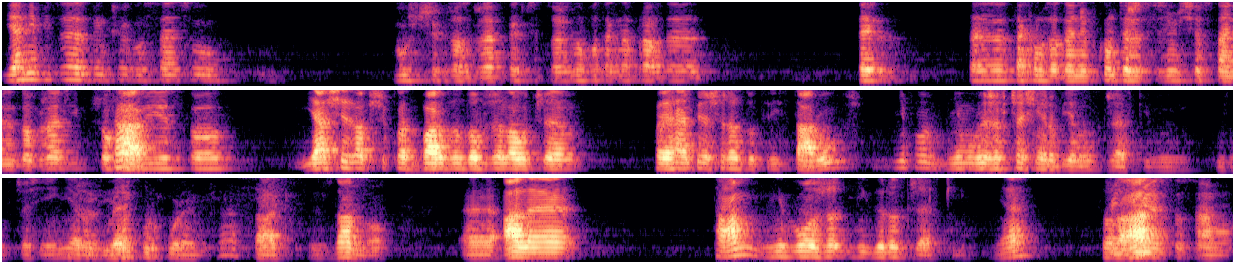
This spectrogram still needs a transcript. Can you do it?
Ja nie widzę większego sensu w dłuższych rozgrzewkach czy coś, no bo tak naprawdę te, te, taką zadaniówką też jesteśmy się w stanie dogrzać i przy Tak. okazji jest to... Ja się na przykład bardzo dobrze nauczyłem. Pojechałem pierwszy raz do Tristaru. Nie, nie mówię, że wcześniej robiłem rozgrzewki, bo dużo wcześniej nie robiłem. purpurem. Tak, już dawno. E, Ale tam nie było nigdy rozgrzewki, nie? To widzimy raz. to samo.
